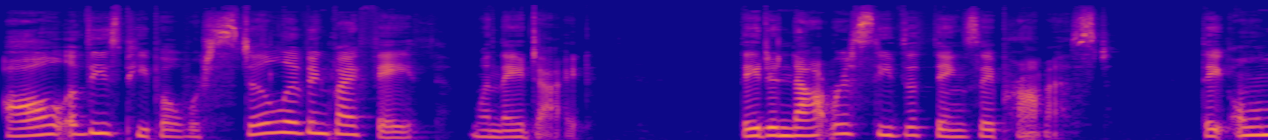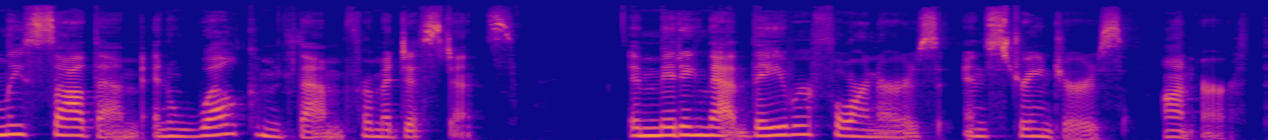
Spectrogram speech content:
"All of these people were still living by faith when they died. They did not receive the things they promised. They only saw them and welcomed them from a distance, admitting that they were foreigners and strangers on earth."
